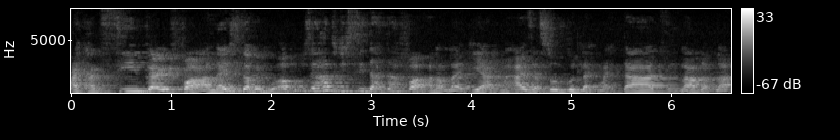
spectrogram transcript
I can see very far. And I used to have people, oh, people say, How did you see that that far? And I'm like, Yeah, my eyes are so good, like my dad's, and blah, blah, blah.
